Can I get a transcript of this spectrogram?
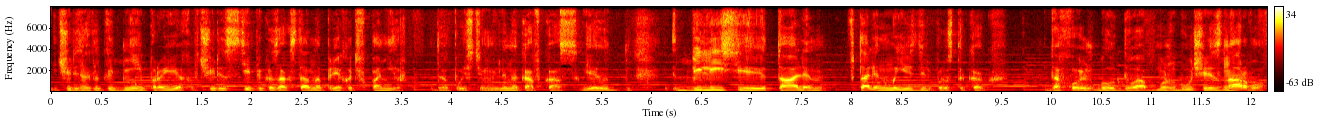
и через несколько дней, проехав через степи Казахстана, приехать в Памир, допустим, или на Кавказ, где Тбилиси, Таллин. В Таллин мы ездили просто как доходишь, было два. Можно было через Нарву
